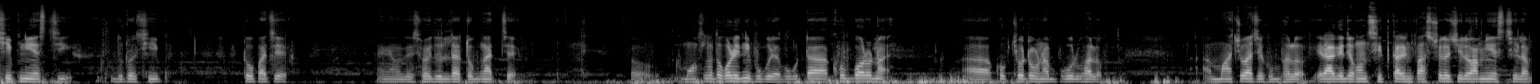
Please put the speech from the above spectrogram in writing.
ছিপ নিয়ে এসেছি, দুটো ছিপ, টোপ আছে আমাদের শহীদুলদা টোপ গাচ্ছে। তো মশলা তো করিনি পুকুরে, পুকুরটা খুব বড় নয় খুব ছোটো না, পুকুর ভালো। মাছও আছে খুব ভালো। এর আগে যখন শীতকালীন পাস চলেছিল, আমি এসেছিলাম,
